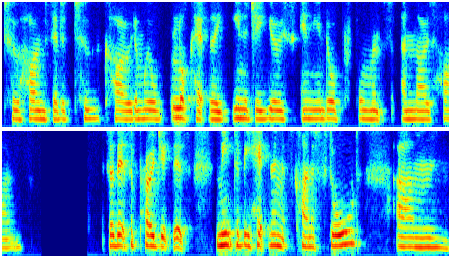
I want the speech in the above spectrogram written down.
to homes that are to the code. And we'll look at the energy use and the indoor performance in those homes. So that's a project that's meant to be happening. It's kind of stalled, um,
